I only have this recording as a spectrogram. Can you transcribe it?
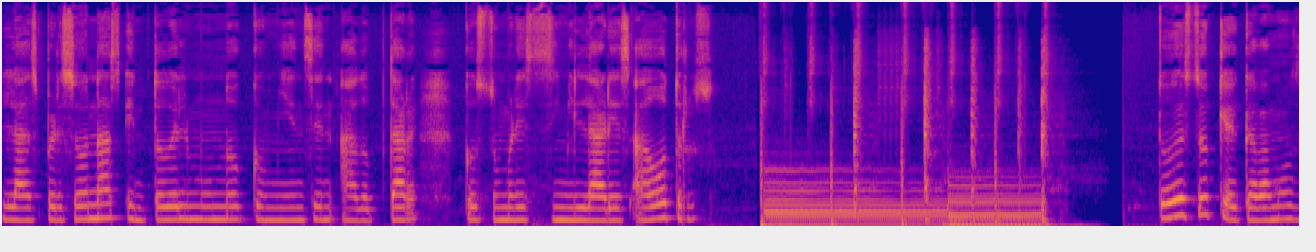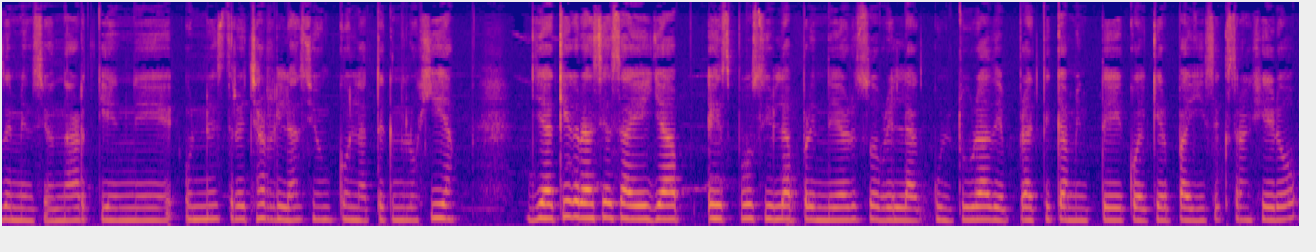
las personas en todo el mundo comiencen a adoptar costumbres similares a otros. Todo esto que acabamos de mencionar tiene una estrecha relación con la tecnología ya que gracias a ella es posible aprender sobre la cultura de prácticamente cualquier país extranjero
